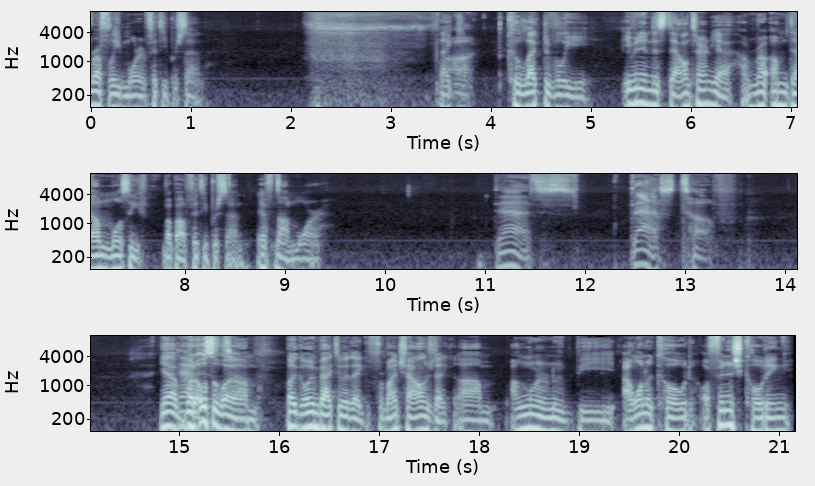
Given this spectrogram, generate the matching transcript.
roughly more than 50% like Fuck. collectively even in this downturn yeah i'm, I'm down mostly about 50% if not more That's that's tough. Yeah, That but also tough. um but going back to it like for my challenge like um I'm going to be I want to code or finish coding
